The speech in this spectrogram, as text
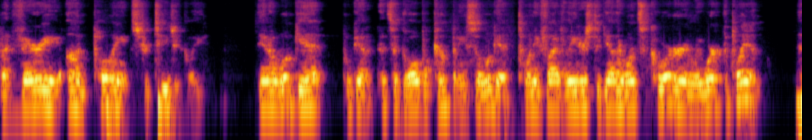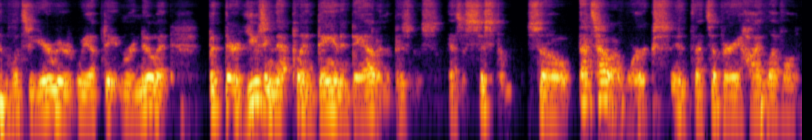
but very on point strategically. You know, we'll get we'll get it's a global company, so we'll get 25 leaders together once a quarter, and we work the plan and once a year we, we update and renew it but they're using that plan day in and day out in the business as a system. So that's how it works and that's a very high level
